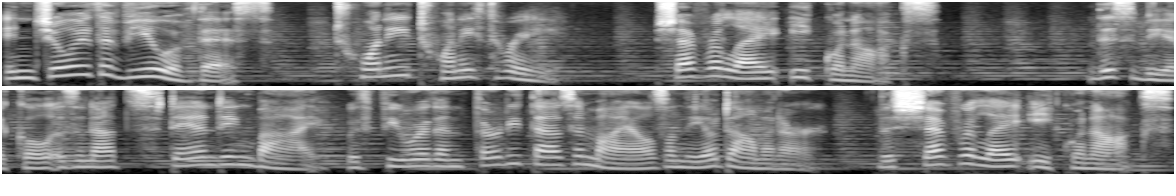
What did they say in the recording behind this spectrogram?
Enjoy the view of this 2023 Chevrolet Equinox. This vehicle is an outstanding buy with fewer than 30,000 miles on the odometer. The Chevrolet Equinox,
